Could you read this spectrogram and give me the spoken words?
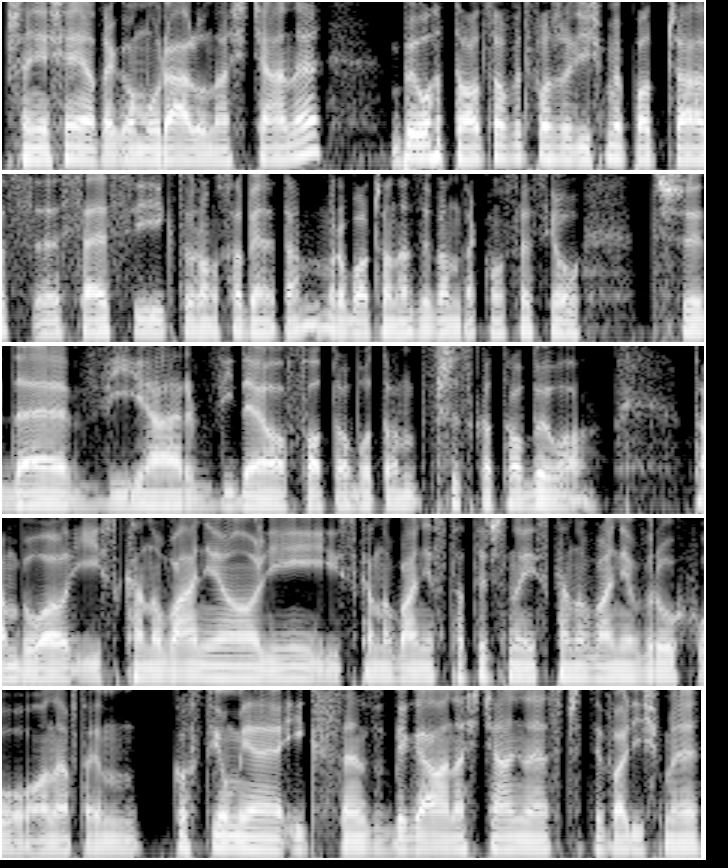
przeniesienia tego muralu na ścianę, było to, co wytworzyliśmy podczas e, sesji, którą sobie tam roboczo nazywam taką sesją 3D, VR, wideo, foto, bo to wszystko to było. Tam było i skanowanie Oli, i skanowanie statyczne, i skanowanie w ruchu. Ona w tym kostiumie X-Sense wbiegała na ścianę, sczytywaliśmy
